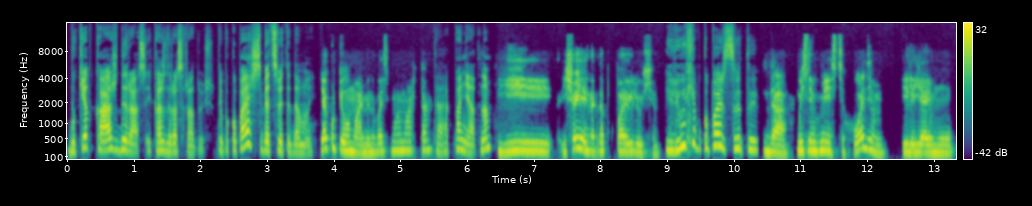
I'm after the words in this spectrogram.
букет каждый раз, и каждый раз радуюсь. Ты покупаешь себе цветы домой? Я купила маме на 8 марта. Так, понятно. И еще я иногда покупаю Илюхе. Илюхе покупаешь цветы? Да, мы с ним вместе ходим, или я ему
